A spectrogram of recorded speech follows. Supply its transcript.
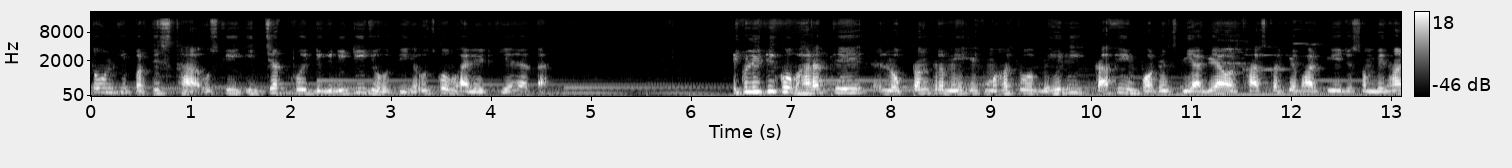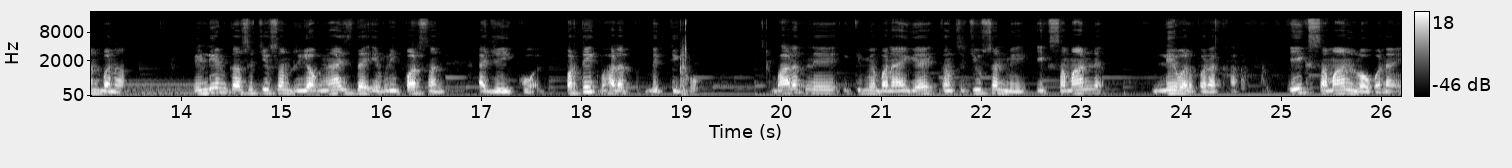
तो उनकी प्रतिष्ठा, उसकी इज़्ज़त कोई डिग्निटी जो होती है, उसको वायलेट किया जाता है। इक्वलिटी को भारत के लोकतंत्र में एक महत्व वेरी काफ़ी इंपॉर्टेंस दिया गया और खास करके भारतीय जो संविधान बना Indian constitution recognise the every person as a equal प्रत्येक भारत व्यक्ति को, भारत ने में बनाए गए कॉन्स्टिट्यूशन में एक समान लेवल पर रखा। एक समान लॉ बनाए।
